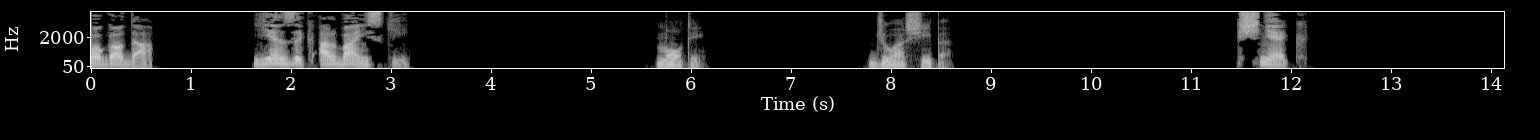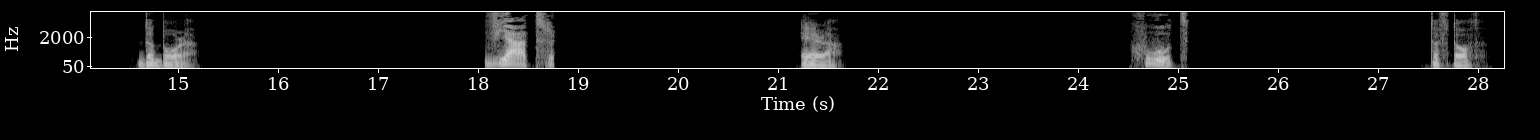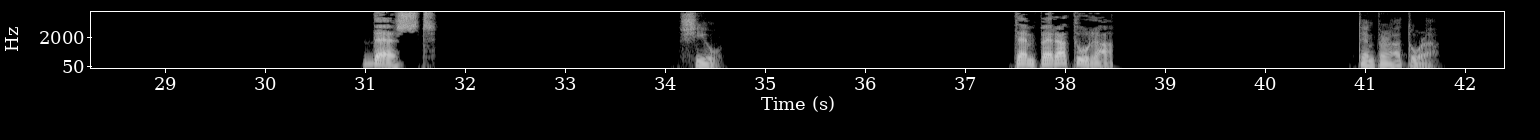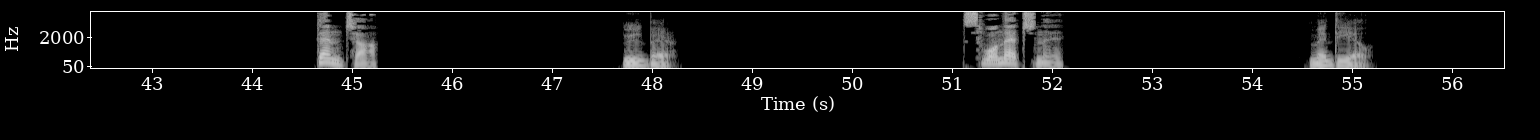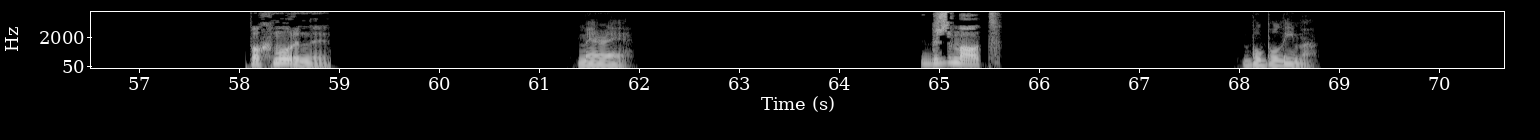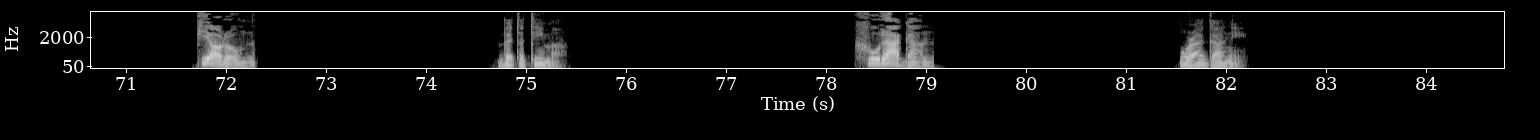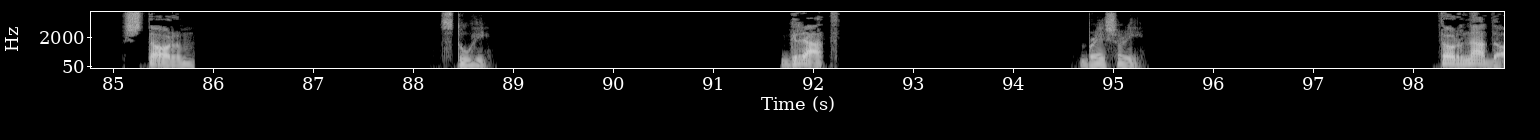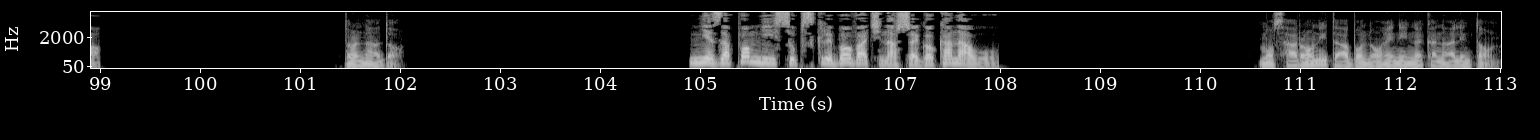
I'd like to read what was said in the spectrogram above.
Pogoda. Język albański. Moti. Gjua shqipe. Śnieg. Dëbora. Wiatr. Era. Chłód. Të ftohtë. Deszcz. Shiu. Temperatura. Temperatura. Tęcza. Ylber. Słoneczny. Mediel. Pochmurny. Mere. Grzmot. Bubulima. Piorun. Vetëtima. Huragan. Uragani. Sztorm. Stuhi. Grad. Breshëri. Tornado. Tornado. Nie zapomnij subskrybować naszego kanału. Mos harroni të abonoheni në kanalin ton.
